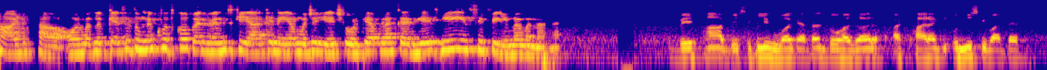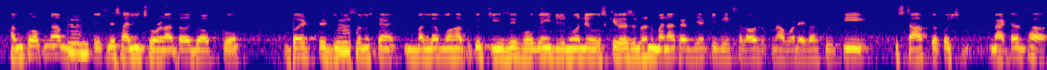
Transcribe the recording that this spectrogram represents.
हार्ड था और मतलब कैसे तुमने खुद को कन्विंस किया कि नहीं मुझे ये छोड़ के अपना करियर ही इसी फ़ील्ड में बनाना है बे, हाँ बेसिकली हुआ क्या था 2018 की 19 की बात है हमको अपना हम्म। पिछले साल ही छोड़ना था जॉब को बट जो समझ मतलब वहाँ पे कुछ चीज़ें हो गई जिन्होंने उसकी वजह से उन्होंने मना कर दिया कि भी एक साल और रुकना पड़ेगा क्योंकि स्टाफ का कुछ मैटर था।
